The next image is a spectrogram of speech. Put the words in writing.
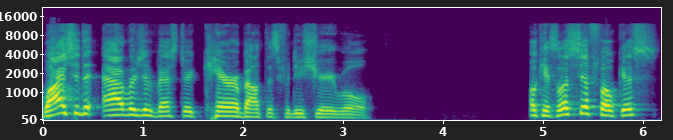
Why should the average investor care about this fiduciary rule? Okay, so let's shift focus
